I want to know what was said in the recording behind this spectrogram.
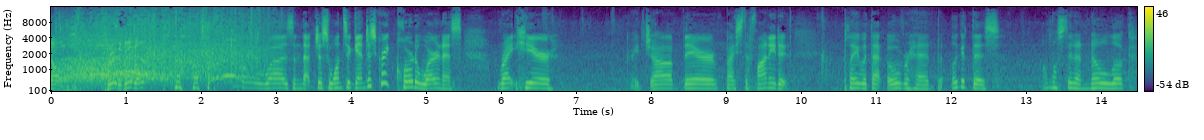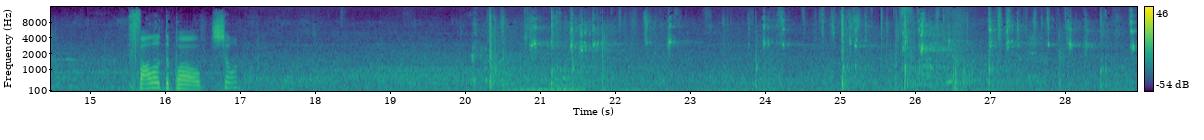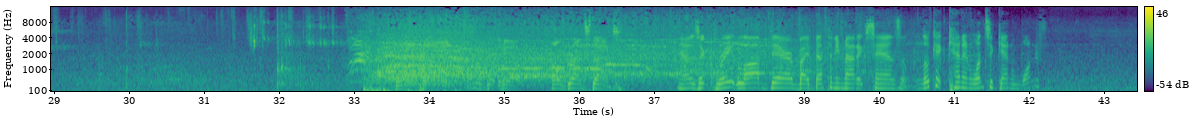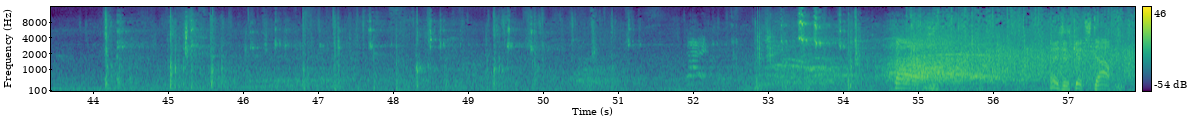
Oh, through the middle. There was, and that just once again, just great court awareness right here. Great job there by Stefani to play with that overhead. But look at this. Almost did a no look. Followed the ball. So important. Brilliant play. Bit here grandstand. Yeah, it was a great lob there by Bethany Mattek-Sands. Look at Kenin once again. Wonderful. Oh, this is good stuff.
